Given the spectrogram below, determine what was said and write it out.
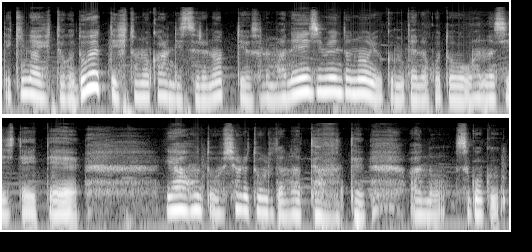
できない人がどうやって人の管理するのっていうそのマネージメント能力みたいなことをお話ししていていや本当おっしゃる通りだなって思ってあのすごく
